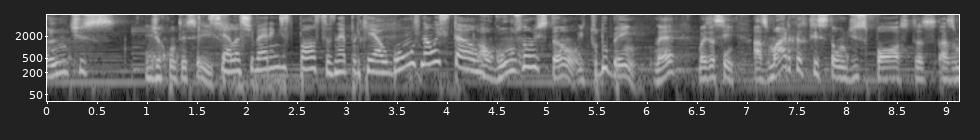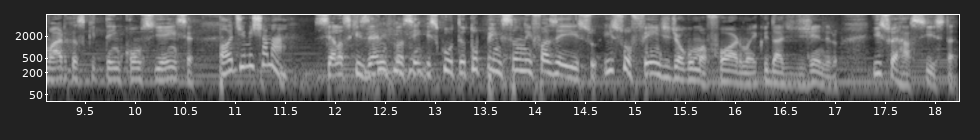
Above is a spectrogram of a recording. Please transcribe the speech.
antes de acontecer isso. Se elas estiverem dispostas, né? Porque alguns não estão. Alguns não estão, e tudo bem, né? Mas assim, as marcas que estão dispostas, as marcas que têm consciência, Pode me chamar. se elas quiserem falar assim, escuta, eu tô pensando em fazer isso, isso ofende de alguma forma a equidade de gênero? Isso é racista?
